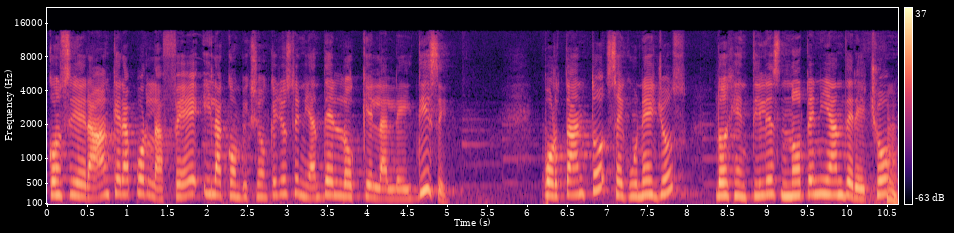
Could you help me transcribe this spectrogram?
consideraban que era por la fe y la convicción que ellos tenían de lo que la ley dice. Por tanto, según ellos, los gentiles no tenían derecho hmm.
